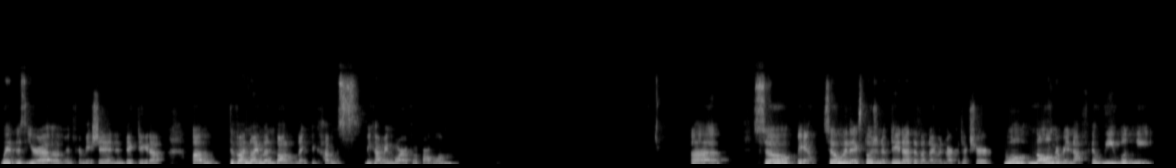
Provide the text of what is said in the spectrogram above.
with this era of information and big data. Um, the von Neumann bottleneck becomes becoming more of a problem. Uh, so yeah, so with the explosion of data, the von Neumann architecture will no longer be enough and we will need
